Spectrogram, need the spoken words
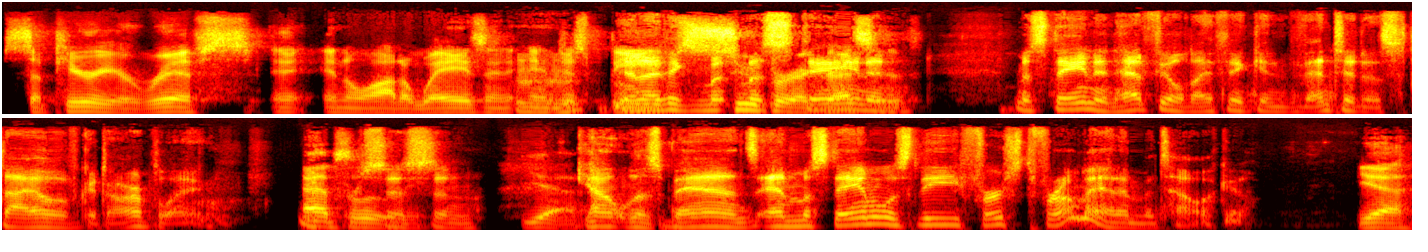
superior riffs in, in a lot of ways, and, mm-hmm. and just be and I think super Mustaine aggressive. And, Mustaine and Hetfield, I think, invented a style of guitar playing. Absolutely, in yeah, countless bands, and Mustaine was the first frontman in Metallica. Yeah,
